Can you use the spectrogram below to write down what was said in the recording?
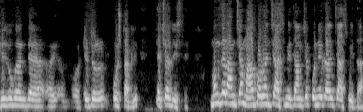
फेसबुकवर आणि त्या ट्विटरवर पोस्ट टाकली त्याच्यावर दिसते. मग जर आमच्या महापौरांची अस्मिता आमच्या पुणेकरांची अस्मिता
